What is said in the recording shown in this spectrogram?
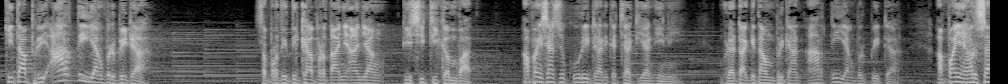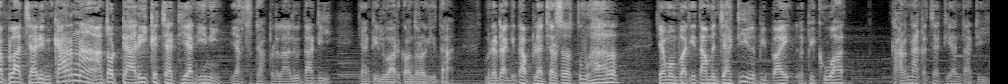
kita beri arti yang berbeda. Seperti tiga pertanyaan yang di CD keempat. Apa yang saya syukuri dari kejadian ini? Mendadak kita memberikan arti yang berbeda. Apa yang harus saya pelajarin karena atau dari kejadian ini yang sudah berlalu tadi, yang di luar kontrol kita. Mendadak kita belajar sesuatu hal yang membuat kita menjadi lebih baik, lebih kuat karena kejadian tadi.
